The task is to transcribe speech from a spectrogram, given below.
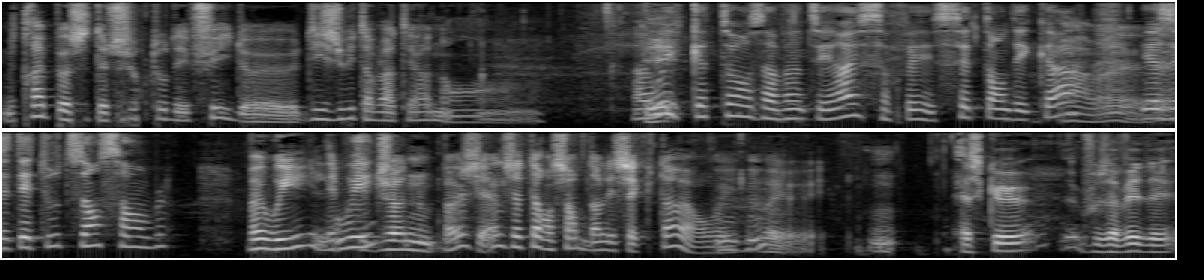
Mais très peu, c'était surtout des filles de 18 à 21 ans. Ah Et- oui, 14 à 21, ça fait 7 ans d'écart. Ah ouais, Et elles étaient toutes ensemble. Ben oui, les Oui. petites jeunes, ben, elles étaient ensemble dans les secteurs, oui. oui, oui. Est-ce que vous avez des,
